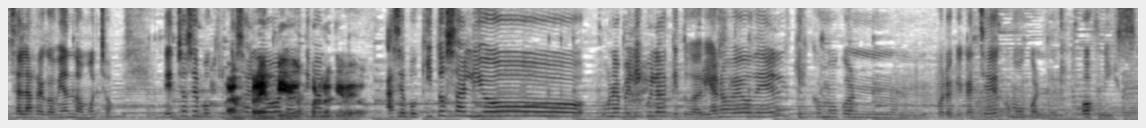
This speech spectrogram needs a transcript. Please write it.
Se las recomiendo mucho. De hecho, hace poquito Están salió la prendidos última- por lo que veo. Hace poquito salió una película que todavía no veo de él, que es como con, por lo que caché, como con ovnis,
